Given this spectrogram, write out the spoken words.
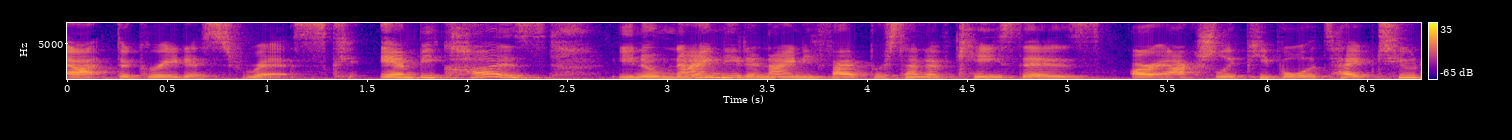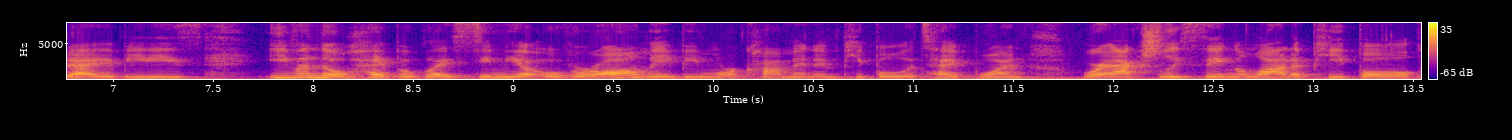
at the greatest risk. And because, you know, 90 to 95% of cases are actually people with type 2 diabetes, even though hypoglycemia overall may be more common in people with type 1, we're actually seeing a lot of people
